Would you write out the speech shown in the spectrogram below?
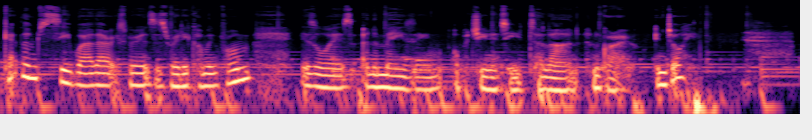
get them to see where their experience is really coming from is always an amazing opportunity to learn and grow. Enjoy.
